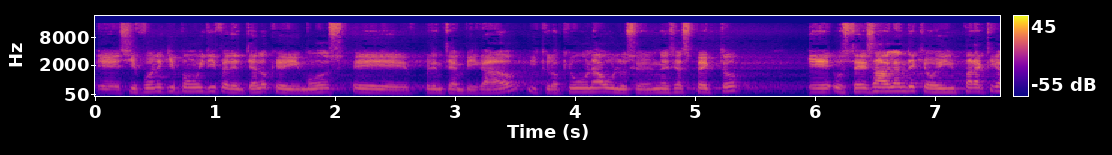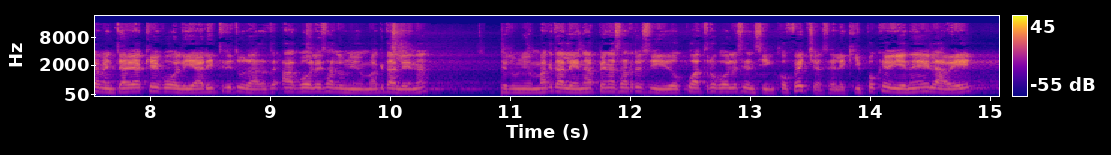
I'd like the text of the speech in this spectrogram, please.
eh, sí fue un equipo muy diferente a lo que vimos eh, frente a Envigado y creo que hubo una evolución en ese aspecto. Eh, ustedes hablan de que hoy prácticamente había que golear y triturar a goles a la Unión Magdalena. El Unión Magdalena apenas ha recibido cuatro goles en cinco fechas. El equipo que viene de la B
